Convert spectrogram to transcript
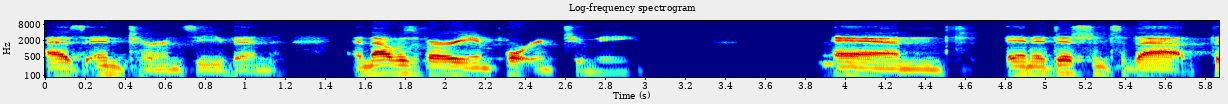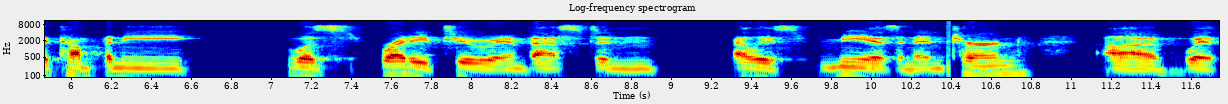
as interns even and that was very important to me. And in addition to that the company was ready to invest in at least me as an intern uh, with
